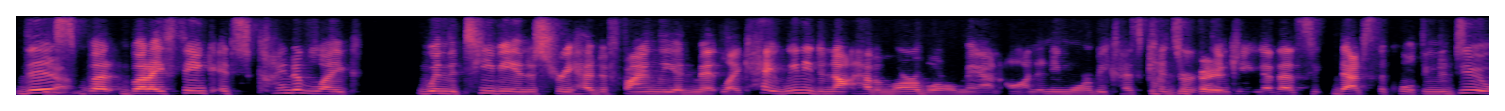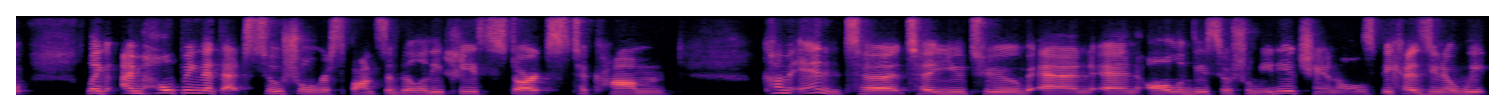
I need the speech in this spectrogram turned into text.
this yeah. but but i think it's kind of like when the tv industry had to finally admit like hey we need to not have a marlboro man on anymore because kids are right. thinking that that's that's the cool thing to do like i'm hoping that that social responsibility piece starts to come come into to youtube and and all of these social media channels because you know we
